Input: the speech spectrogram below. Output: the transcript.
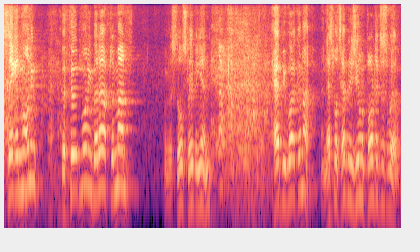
second morning, the third morning, but after a month, we were still sleeping in have we woken up? And that's what's happening in New Zealand politics as well.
